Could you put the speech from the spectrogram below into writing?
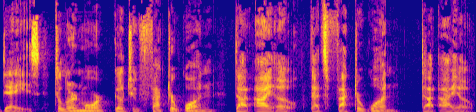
days. To learn more, go to factor1.io. That's factor1.io.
